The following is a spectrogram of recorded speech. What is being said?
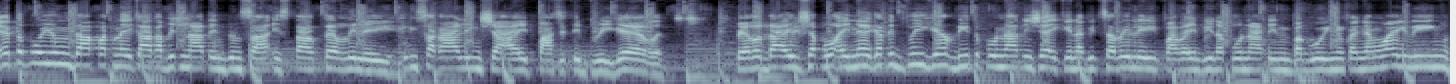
Ito po yung dapat na ikakabit natin dun sa starter relay kung sakaling siya ay positive trigger. Pero dahil siya po ay negative trigger, dito po natin siya ikinabit sa relay para hindi na po natin baguhin yung kanyang wiring.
